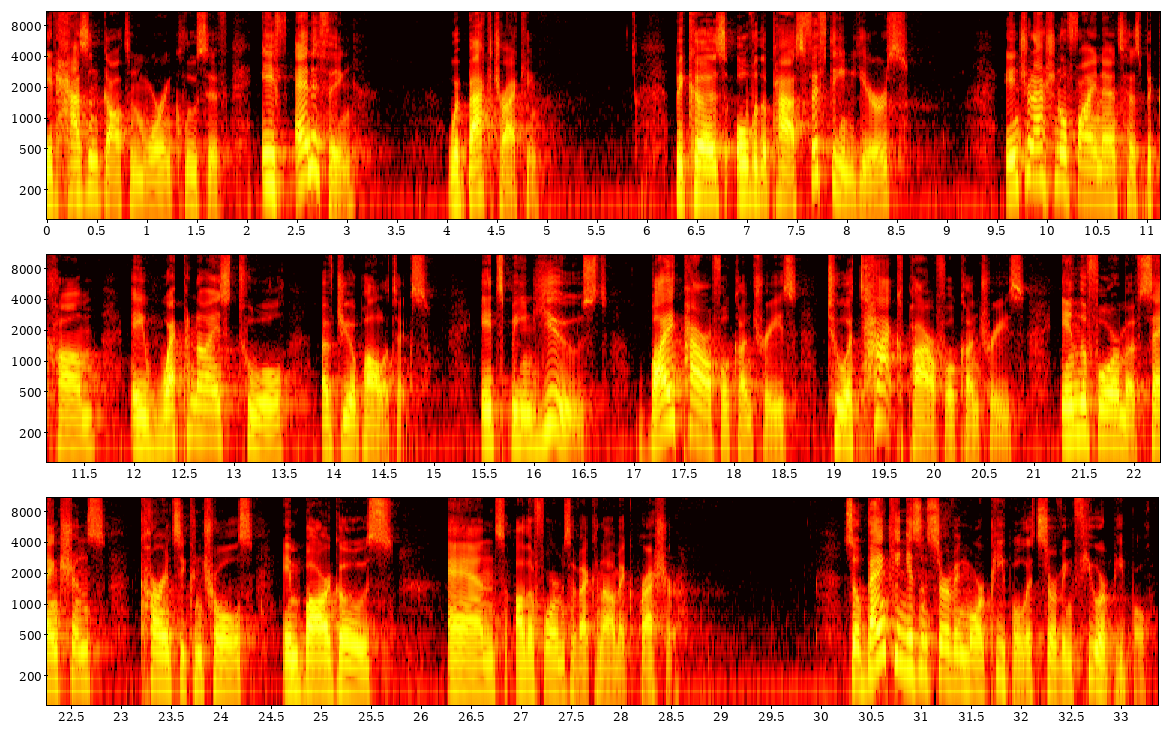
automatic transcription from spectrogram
it hasn't gotten more inclusive. If anything, we're backtracking. Because over the past 15 years, international finance has become a weaponized tool of geopolitics. It's been used by powerful countries to attack powerful countries in the form of sanctions, currency controls, embargoes, and other forms of economic pressure. So banking isn't serving more people, it's serving fewer people.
